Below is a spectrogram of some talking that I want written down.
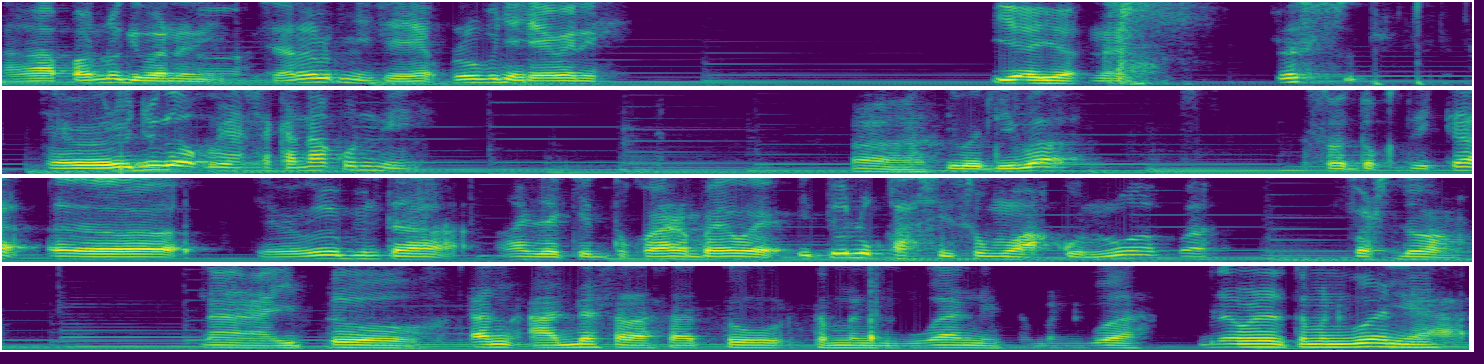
Tanggapan lu gimana nih? Misalnya lu punya cewek, lu punya cewek nih. Iya iya. Terus cewek lu juga punya second akun nih. Ah, Tiba-tiba suatu ketika eh cewek lu minta ngajakin tukeran PW. Itu lu kasih semua akun lu apa? First doang. Nah itu kan ada salah satu temen gua nih temen gua benar-benar temen gua nih. Ya.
